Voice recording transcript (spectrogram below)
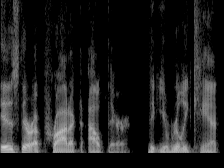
Is there a product out there that you really can't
